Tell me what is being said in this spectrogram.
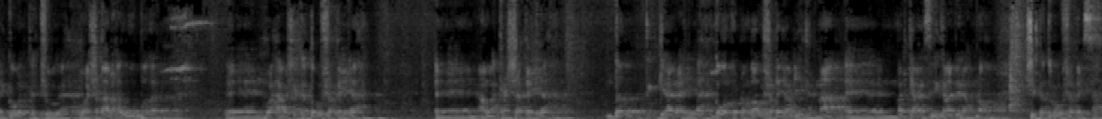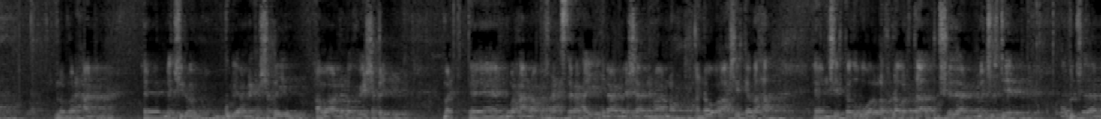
ee gobolka jooga waa shaqaalaha ugu badan. Waxaa shirkadda u shaqeeya ama ka shaqeeya dad gaaraya. Gobolka o dhan baa u shaqeeyaan dhihi karnaa. Markaan sidii kala dhiraahno shirkadduna u shaqaysaa lambar ahaan ma jiro guri aana ka shaqayn ama aana lakaga shaqayn waxaana ku faraxsanahay inaan meeshaan imaano annagoo ah shirkadaha shirkaduhu waa lafdhabarta bulshadan ma jirteen bulshadan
